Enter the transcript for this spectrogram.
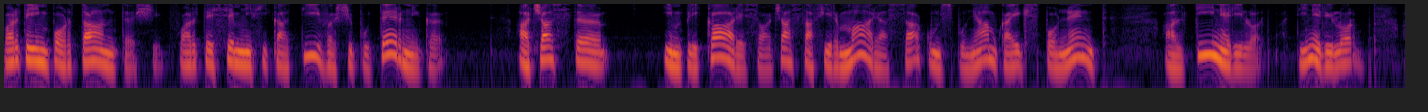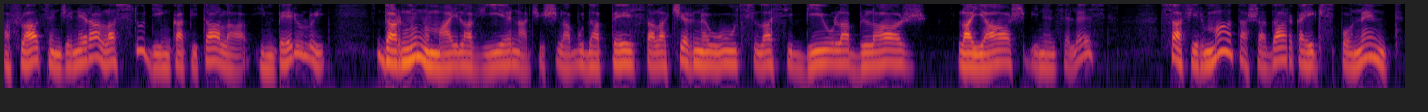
foarte importantă și foarte semnificativă și puternică această implicare sau această afirmare a sa, cum spuneam, ca exponent al tinerilor, a tinerilor aflați în general la studii în capitala Imperiului, dar nu numai la Viena, ci și la Budapesta, la Cernăuț, la Sibiu, la Blaj, la Iași, bineînțeles, s-a afirmat așadar ca exponent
